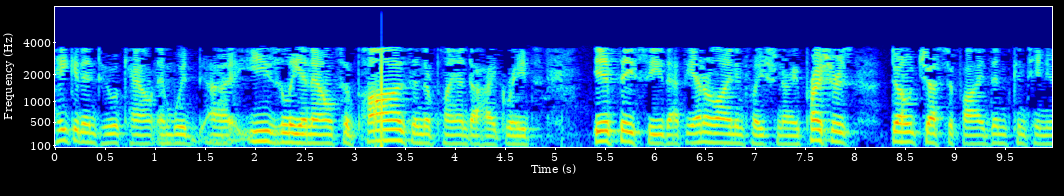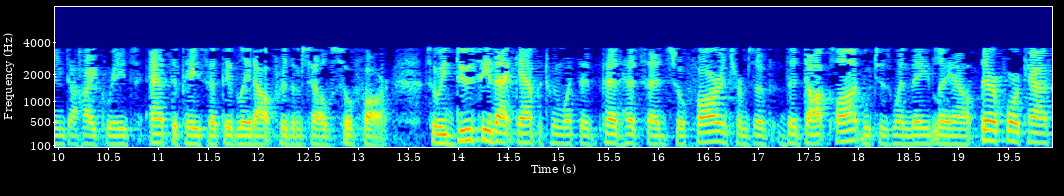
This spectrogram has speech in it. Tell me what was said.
take it into account, and would uh, easily announce a pause in their plan to hike rates if they see that the underlying inflationary pressures don't justify them continuing to hike rates at the pace that they've laid out for themselves so far. So we do see that gap between what the Fed has said so far in terms of the dot plot, which is when they lay out their forecasts,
